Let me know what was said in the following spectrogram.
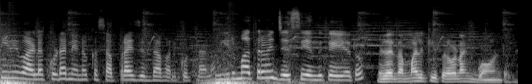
TV వాళ్ళకు కూడా నేను ఒక సర్ప్రైజ్ ఇద్దాం అనుకుంటున్నాను. మీరు మాత్రమే జెస్సీ ఎందుకు అయ్యారు ఇలాంటి అమ్మాయిలకి పిలవడానికి బాగుంటుంది.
